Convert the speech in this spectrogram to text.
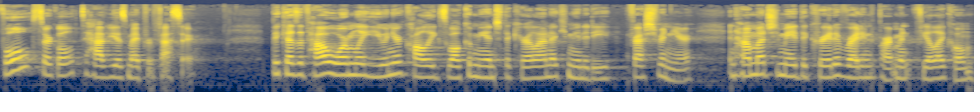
full circle to have you as my professor. Because of how warmly you and your colleagues welcomed me into the Carolina community freshman year, and how much you made the creative writing department feel like home,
